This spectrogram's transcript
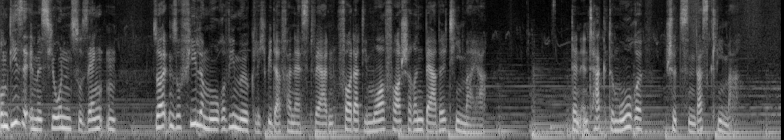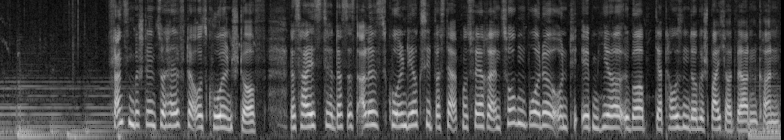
Um diese Emissionen zu senken, sollten so viele Moore wie möglich wieder vernässt werden, fordert die Moorforscherin Bärbel Thiemeyer. Denn intakte Moore schützen das Klima. Pflanzen bestehen zur Hälfte aus Kohlenstoff. Das heißt, das ist alles Kohlendioxid, was der Atmosphäre entzogen wurde und eben hier über Jahrtausende gespeichert werden kann.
